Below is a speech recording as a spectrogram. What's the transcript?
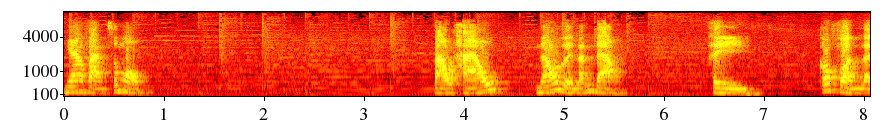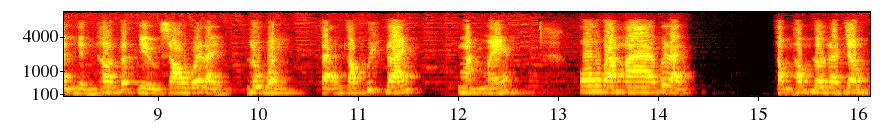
Nga Phạm số 1 Tào Tháo nói về lãnh đạo thì có phần là nhìn hơn rất nhiều so với lại Lưu Bị tại ông ta quyết đoán mạnh mẽ. Obama với lại tổng thống Donald Trump.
